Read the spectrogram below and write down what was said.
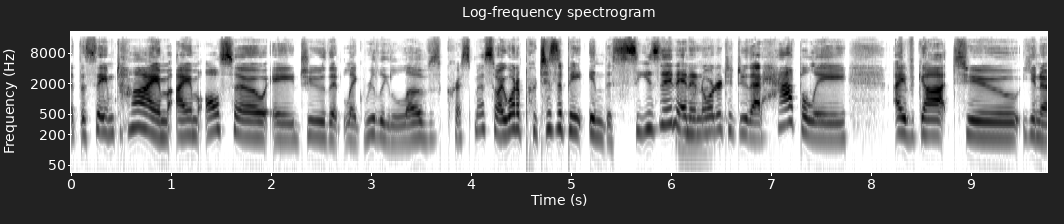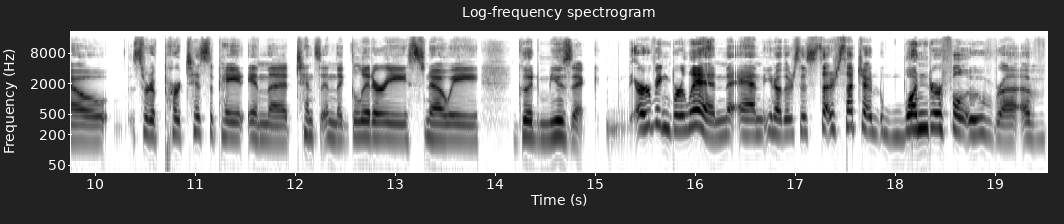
at the same time, I am also a Jew that like really loves Christmas. So I want to participate in the season. And right. in order to do that happily, I've got to, you know, sort of participate in the tense in the glittery, snowy, good music. Irving Berlin, and you know, there's this such, such a wonderful oeuvre of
